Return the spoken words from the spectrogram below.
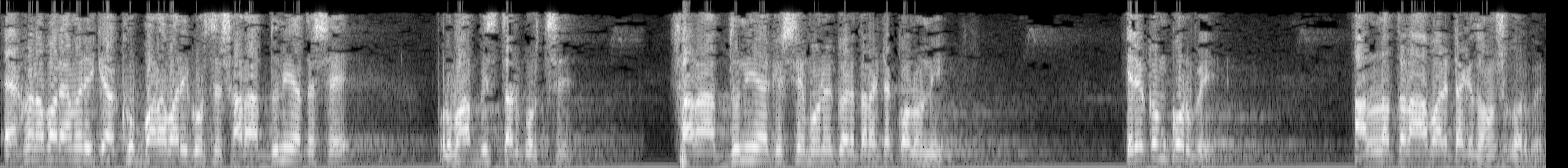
এখন আবার আমেরিকা খুব বাড়াবাড়ি করছে। সারা দুনিয়াতে সে প্রভাব বিস্তার করছে। সারা দুনিয়াকে সে মনে করে তার একটা কলোনি। এরকম করবে। আল্লাহ তারা আবার এটাকে ধ্বংস করবেন।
